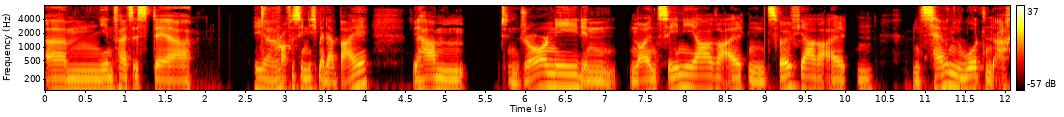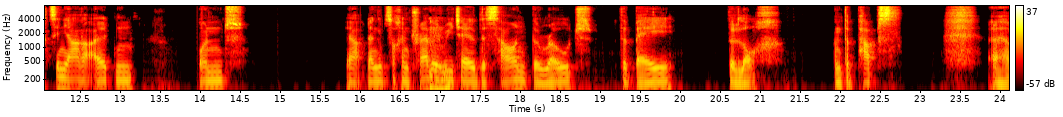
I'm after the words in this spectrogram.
Ähm, jedenfalls ist der ja. Prophecy nicht mehr dabei. Wir haben den Journey, den neuen zehn Jahre alten, zwölf Jahre alten, einen Sevenwood, einen 18 Jahre alten und ja, dann gibt's noch im Travel mhm. Retail The Sound, The Road, The Bay, The Loch und The Pubs. Äh,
